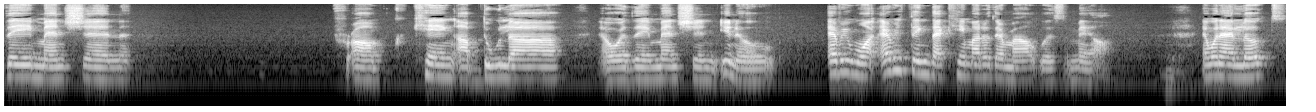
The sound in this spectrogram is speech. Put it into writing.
they mention um, King Abdullah, or they mention, you know, everyone, everything that came out of their mouth was male. And when I looked,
